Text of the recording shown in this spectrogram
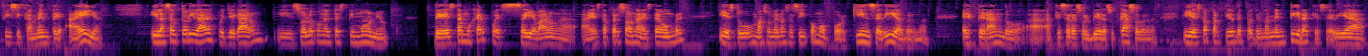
físicamente a ella. Y las autoridades pues llegaron y solo con el testimonio de esta mujer pues se llevaron a, esta persona, a este hombre, y estuvo más o menos así como por 15 días, ¿verdad? Esperando a, que se resolviera su caso, ¿verdad? Y esto a partir de, pues, de una mentira que se había,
